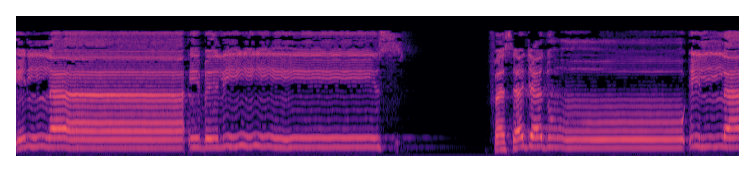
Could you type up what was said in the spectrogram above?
إلا إبليس فسجدوا إلا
